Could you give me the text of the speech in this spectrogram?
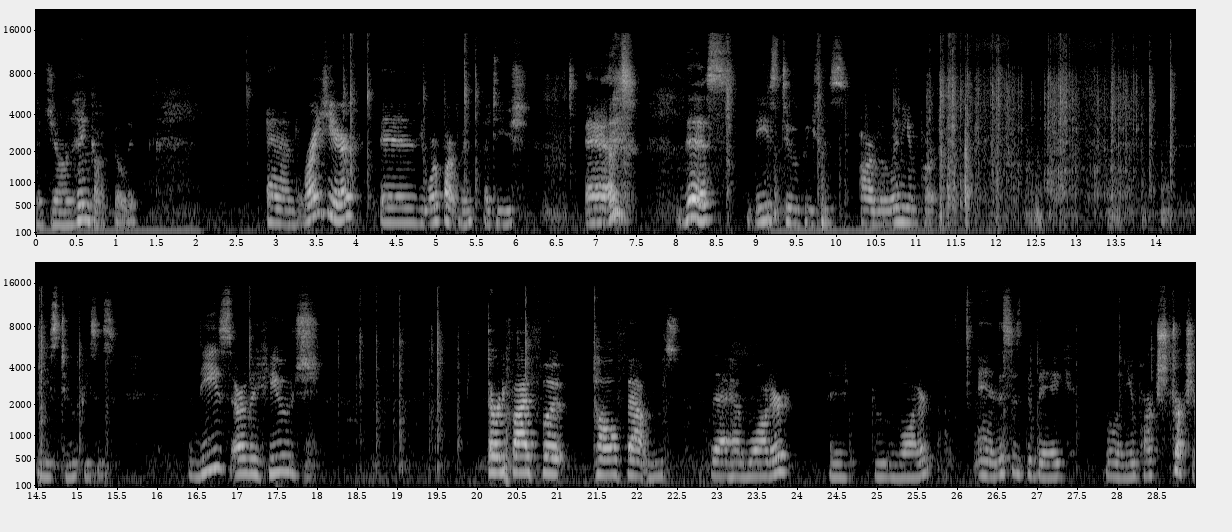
the John Hancock Building. Right here is your apartment, Atish. And this, these two pieces are Millennium Park. These two pieces. These are the huge 35 foot tall fountains that have water and water. And this is the big Millennium Park structure.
